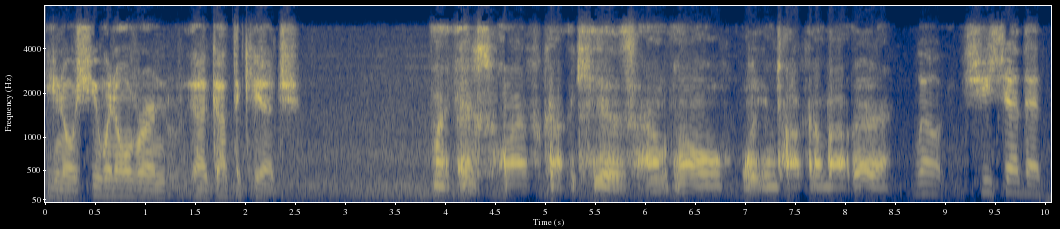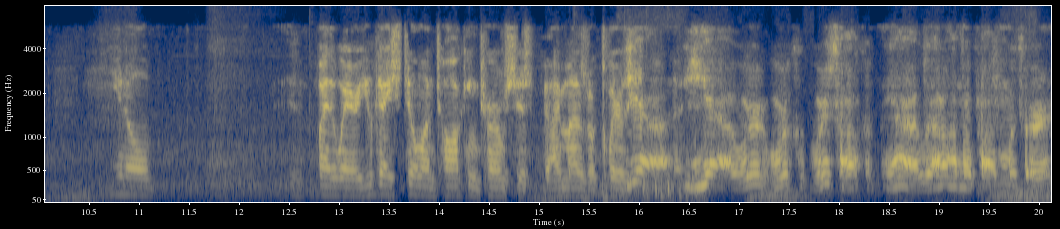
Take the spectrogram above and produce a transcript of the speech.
you know, she went over and uh, got the kids. My ex-wife got the kids. I don't know what you're talking about there. Well, she said that, you know. By the way, are you guys still on talking terms? Just I might as well clear this. Yeah, yeah, we're we're we're talking. Yeah, I don't have no problem with her.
